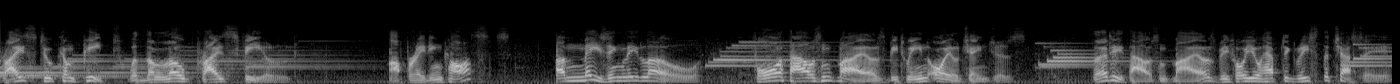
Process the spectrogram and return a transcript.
priced to compete with the low price field. Operating costs? Amazingly low. 4,000 miles between oil changes. 30,000 miles before you have to grease the chassis.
